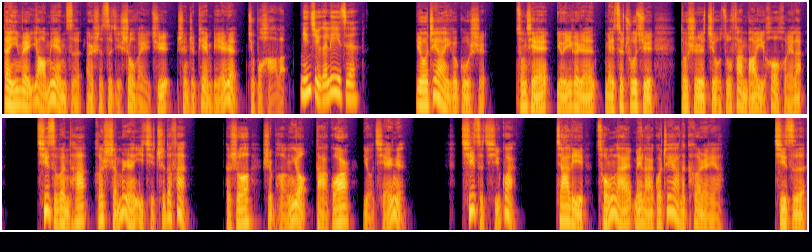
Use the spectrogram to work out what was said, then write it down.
但因为要面子而使自己受委屈，甚至骗别人，就不好了。您举个例子。有这样一个故事：从前有一个人，每次出去都是酒足饭饱以后回来，妻子问他和什么人一起吃的饭。他说是朋友、大官、有钱人。妻子奇怪，家里从来没来过这样的客人呀。妻子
